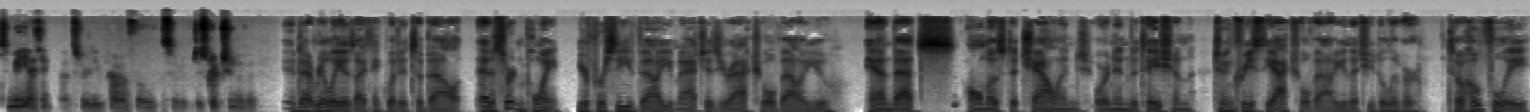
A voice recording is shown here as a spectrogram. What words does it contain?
to me i think that's really powerful sort of description of it. That really is i think what it's about. At a certain point your perceived value matches your actual value and that's almost a challenge or an invitation to increase the actual value that you deliver. So hopefully,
